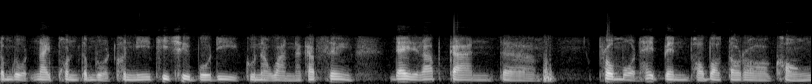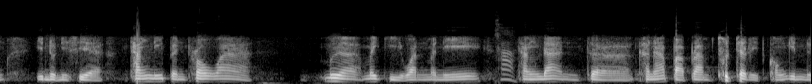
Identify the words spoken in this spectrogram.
ตำรวจนายพลตำรวจคนนี้ที่ชื่อโบดี้กุณาวันนะครับ ซึ่งได้รับการเอ่อ โปรโมทให้เป็นผบตรของอินโดนีเซีย ทั้งนี้เป็นเพราะว่าเมื่อไม่กี่วันมานี้ค่ะทางด้านเอ่อคณะปราบปรามทุจริตของอินโด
